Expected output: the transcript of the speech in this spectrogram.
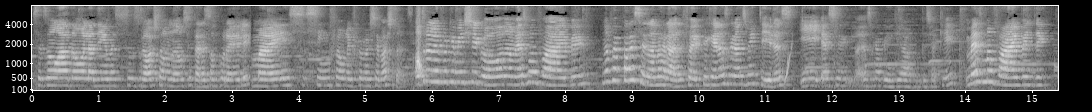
vocês vão lá dar uma olhadinha, ver se vocês gostam ou não, se interessam por ele. Mas, sim, foi um livro que eu gostei bastante. Outro livro que me instigou na mesma vibe, não foi parecido, na verdade, foi Pequenas Grandes Mentiras. E esse, essa capinha aqui, ó, vou deixar aqui. Mesma vibe de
